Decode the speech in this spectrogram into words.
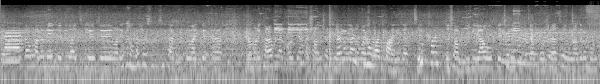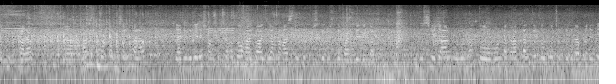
তো মনটাও ভালো নেই, যদিও আজকে যে অনেক আমরা হাসি খুশি থাকি, তো আজকে একটা মানে খারাপ লাগছে যে একটা সংসার ভেঙে গেল বা ভেঙে যাচ্ছে। তো সব দিদিরাও পেছনে চুপচাপ বসে আছে ওনাদেরও মনটা খুব খারাপ। আমারও মনটা ভীষণ খারাপ। যা যদি এদের সংসারটা হতো হয়তো আজকে আমরা হাসতে হাসতে খুশিতে খুশিতে বাড়িতে যেতাম। কিন্তু সেটা আর হলো না। তো মনটা খারাপ লাগছে তবুও ছোট্ট করে আপনাদেরকে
